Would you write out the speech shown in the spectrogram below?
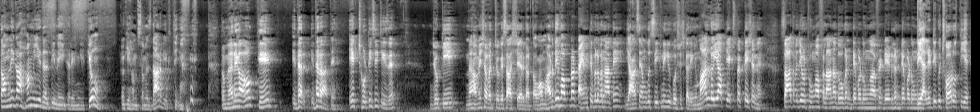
तो हमने कहा, हम ये गलती नहीं करेंगे। क्यों? क्योंकि हम समझदार व्यक्ति हैं। तो मैंने कहा, ओके, इधर इधर आते हैं। एक छोटी सी चीज़ है, जो कि मैं हमेशा बच्चों के साथ शेयर करता हूँ। हम हर दिन अपना टाइम टेबल बनाते हैं, यहाँ से हम कुछ सीखने की कोशिश करेंगे। मान लो ये आपकी एक्सपेक्टेशन है, सात बजे उठूँगा, फलाना दो घंटे पढ़ूँगा, फिर डेढ़ घंटे पढ़ूँगा। रियलिटी कुछ और होती है।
